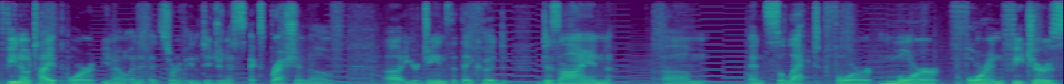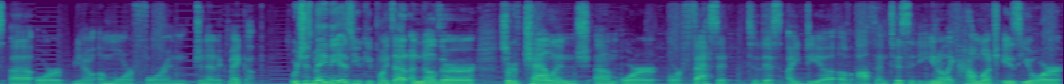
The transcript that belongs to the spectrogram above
phenotype or, you know, an, a sort of indigenous expression of uh, your genes that they could design um, and select for more foreign features uh, or you know a more foreign genetic makeup. Which is maybe, as Yuki points out, another sort of challenge um, or or facet to this idea of authenticity. You know, like how much is your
